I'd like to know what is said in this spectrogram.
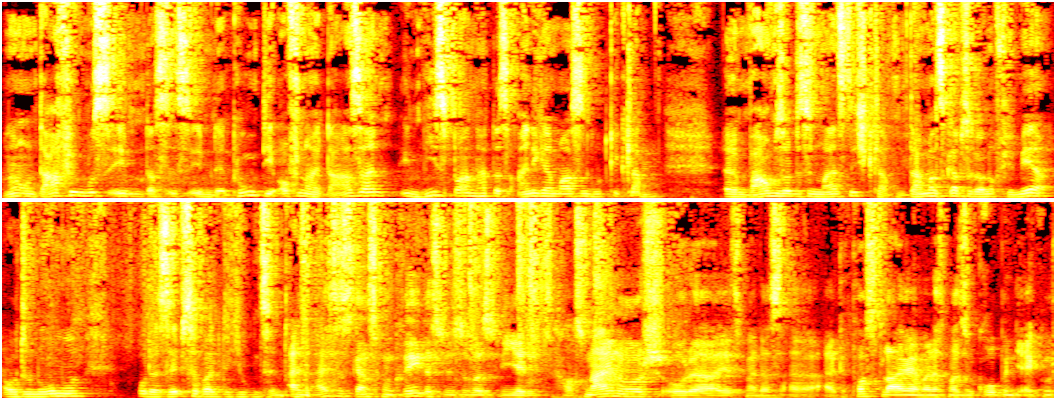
Ne, und dafür muss eben, das ist eben der Punkt, die Offenheit da sein. In Wiesbaden hat das einigermaßen gut geklappt. Mhm. Ähm, warum sollte es in Mainz nicht klappen? Damals gab es sogar noch viel mehr autonome oder selbstverwaltete Jugendzentren. Also heißt es ganz konkret, dass wir sowas wie jetzt Haus Meinusch oder jetzt mal das äh, alte Postlager, wenn man das mal so grob in die Ecke,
